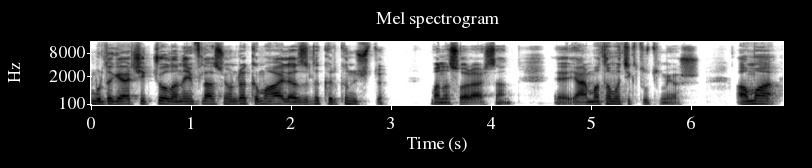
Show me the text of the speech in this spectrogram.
Burada gerçekçi olan enflasyon rakamı hala hazırda 40'ın üstü bana sorarsan. Ee, yani matematik tutmuyor. Ama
